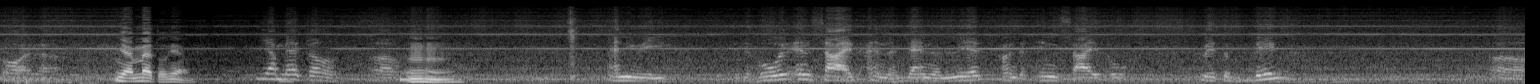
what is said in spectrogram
call it? Uh, Yeah, metal. Yeah. yeah, metal. Uh, Mm-hmm. anyway, the whole inside and then a lid on the inside with a big, uh,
